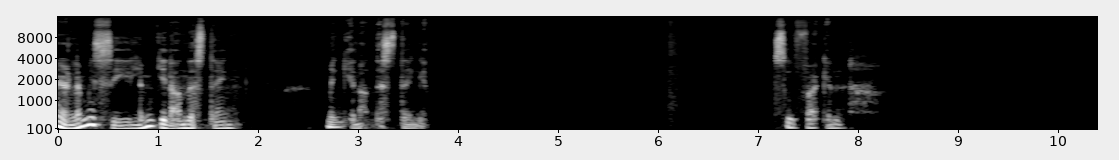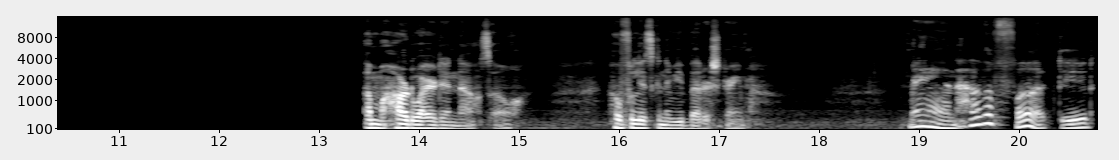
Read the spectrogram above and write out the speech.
here, let me see. Let me get on this thing. Let me get on this thing. See if I can. I'm hardwired in now, so hopefully it's gonna be a better stream. Man, how the fuck, dude?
